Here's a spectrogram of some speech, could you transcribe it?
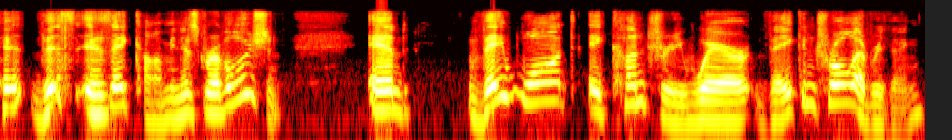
th- this is a communist revolution. And they want a country where they control everything,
